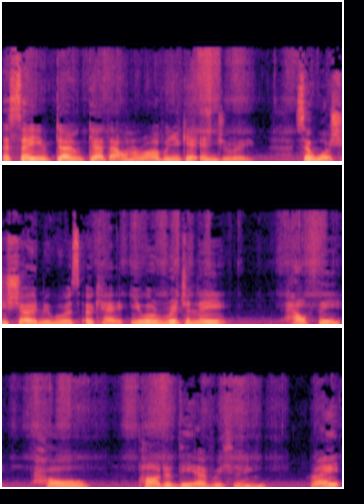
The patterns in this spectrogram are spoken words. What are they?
let's say you don't get that on arrival and you get injury. So what she showed me was okay, you were originally healthy, whole, part of the everything, right?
